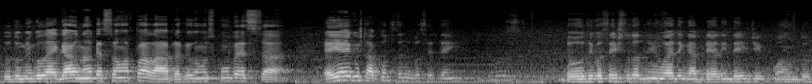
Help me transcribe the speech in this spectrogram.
do Domingo Legal, não, que é só uma palavra, viu? Vamos conversar. E aí, Gustavo, quantos anos você tem? Doze. Doze. E você estuda no Eden Gabrielin desde quando?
